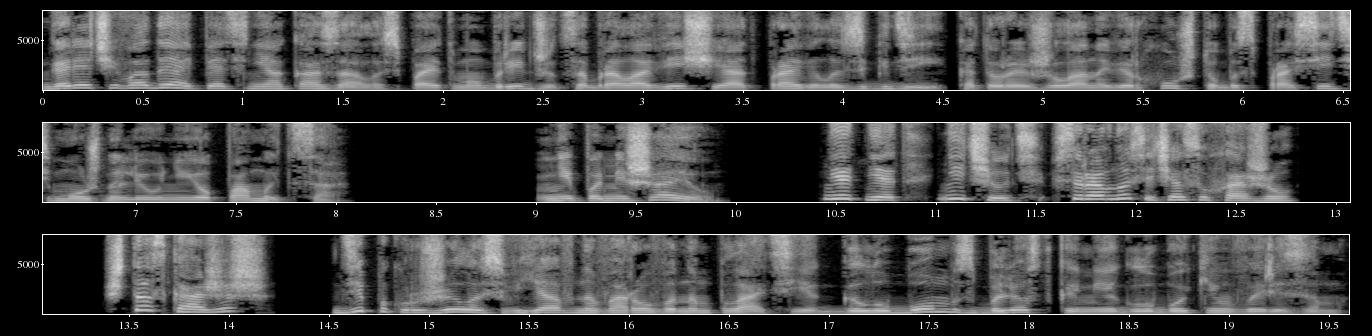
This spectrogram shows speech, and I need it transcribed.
Горячей воды опять не оказалось, поэтому Бриджит собрала вещи и отправилась к Ди, которая жила наверху, чтобы спросить, можно ли у нее помыться. «Не помешаю?» Нет-нет, ничуть. Все равно сейчас ухожу. Что скажешь? Ди покружилась в явно ворованном платье, голубом с блестками и глубоким вырезом.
